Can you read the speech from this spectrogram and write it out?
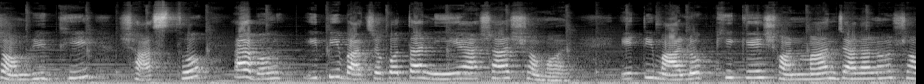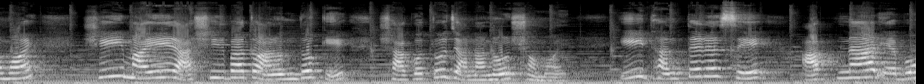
সমৃদ্ধি, স্বাস্থ্য এবং ইতিবাচকতা নিয়ে আসার সময়। এটি মা লক্ষ্মীকে সম্মান জানানোর সময় সেই মায়ের আশীর্বাদ ও আনন্দকে স্বাগত জানানোর সময়। এই ধনতেরাসে আপনার এবং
